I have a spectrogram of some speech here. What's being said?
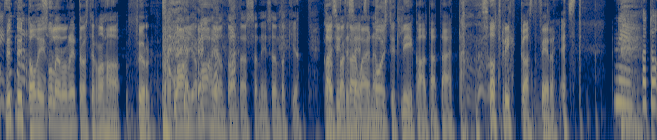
Ei Nyt, nyt oli, Sulla ei ollut riittävästi rahaa fyr, lahjo, lahjontaan tässä, niin sen takia. tai sitten se, että enemmän. toistit liikaa tätä, että sä oot rikkaasta perheestä. Niin, kato,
